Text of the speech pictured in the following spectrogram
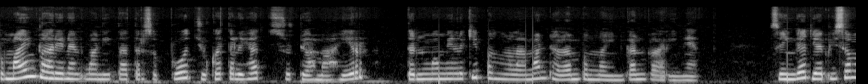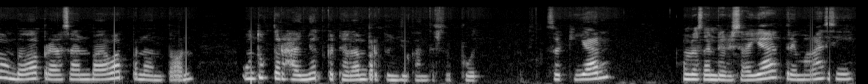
Pemain klarinet wanita tersebut juga terlihat sudah mahir dan memiliki pengalaman dalam memainkan klarinet, sehingga dia bisa membawa perasaan para penonton untuk terhanyut ke dalam pertunjukan tersebut. Sekian ulasan dari saya, terima kasih.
